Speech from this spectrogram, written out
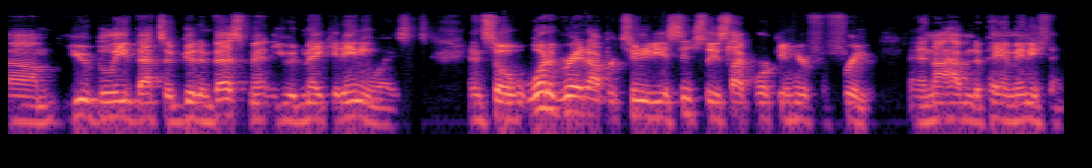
um, you believe that's a good investment. You would make it anyways. And so, what a great opportunity! Essentially, it's like working here for free and not having to pay them anything.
